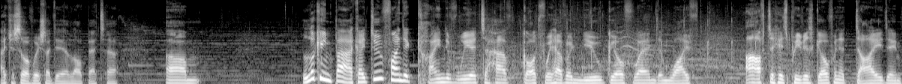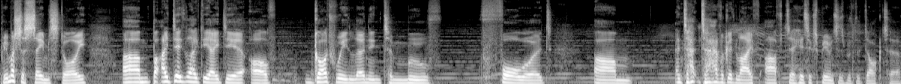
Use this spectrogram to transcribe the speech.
I just sort of wish I did a lot better. Um, looking back, I do find it kind of weird to have Godfrey have a new girlfriend and wife after his previous girlfriend had died in pretty much the same story. Um, but I did like the idea of Godfrey learning to move forward um, and to, to have a good life after his experiences with the Doctor.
